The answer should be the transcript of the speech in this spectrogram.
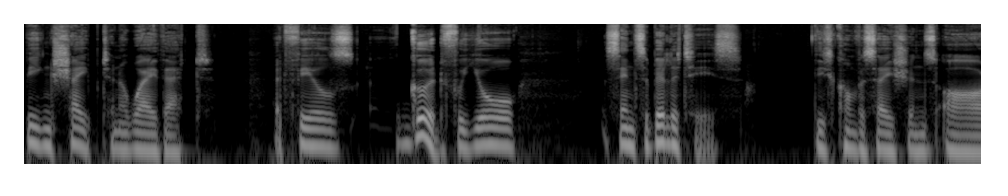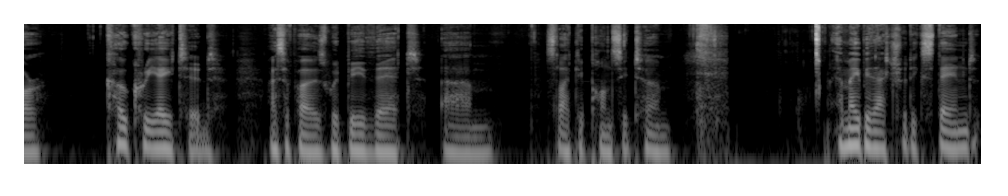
being shaped in a way that that feels good for your sensibilities. These conversations are co-created, I suppose, would be that um, slightly poncy term, and maybe that should extend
